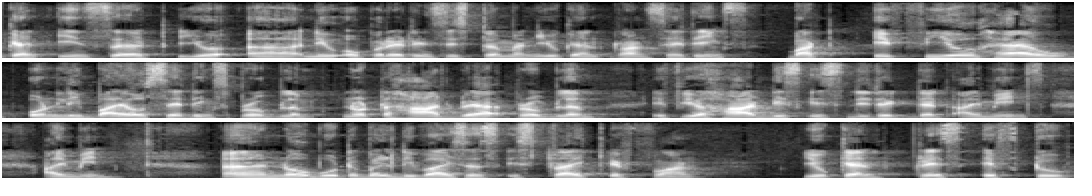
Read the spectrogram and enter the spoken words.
can insert your uh, new operating system and you can run settings. But if you have only BIOS settings problem not a hardware problem if your hard disk is detected i means i mean uh, no bootable devices strike f1 you can press f2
